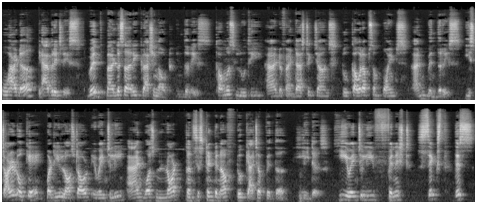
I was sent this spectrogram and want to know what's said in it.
who had a average race with Baldassarri crashing out the race. Thomas Luthi had a fantastic chance to cover up some points and win the race. He started okay, but he lost out eventually and was not consistent enough to catch up with the leaders. He eventually finished sixth. This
